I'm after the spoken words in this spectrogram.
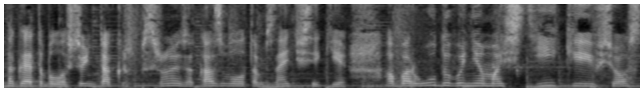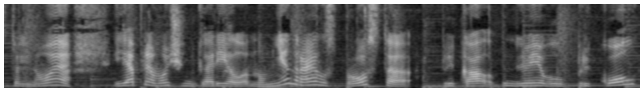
Тогда это было все не так распространено, я заказывала там, знаете, всякие оборудования, мастики и все остальное. И я прям очень горела. Но мне нравилось просто прикол... Для меня был прикол,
